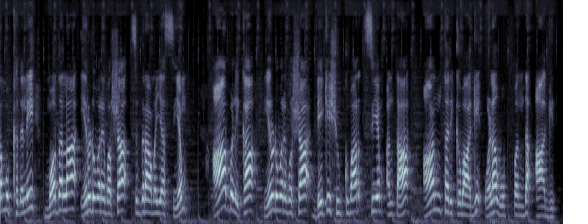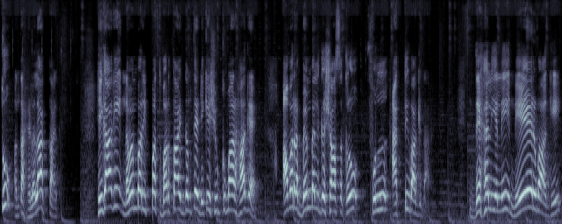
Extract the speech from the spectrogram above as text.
ಸಮ್ಮುಖದಲ್ಲಿ ಮೊದಲ ಎರಡೂವರೆ ವರ್ಷ ಸಿದ್ದರಾಮಯ್ಯ ಸಿಎಂ ಆ ಬಳಿಕ ಎರಡೂವರೆ ವರ್ಷ ಡಿ ಕೆ ಶಿವಕುಮಾರ್ ಸಿಎಂ ಅಂತ ಆಂತರಿಕವಾಗಿ ಒಳ ಒಪ್ಪಂದ ಆಗಿತ್ತು ಅಂತ ಹೇಳಲಾಗ್ತಾ ಇದೆ. ಹೀಗಾಗಿ ನವೆಂಬರ್ ಇಪ್ಪತ್ತು ಬರ್ತಾ ಇದ್ದಂತೆ ಡಿ ಕೆ ಶಿವಕುಮಾರ್ ಹಾಗೆ ಅವರ ಬೆಂಬಲಿಗ ಶಾಸಕರು ಫುಲ್ ಆಕ್ಟಿವ್ ಆಗಿದ್ದಾರೆ. ದೆಹಲಿಯಲ್ಲಿ ನೇರವಾಗಿ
